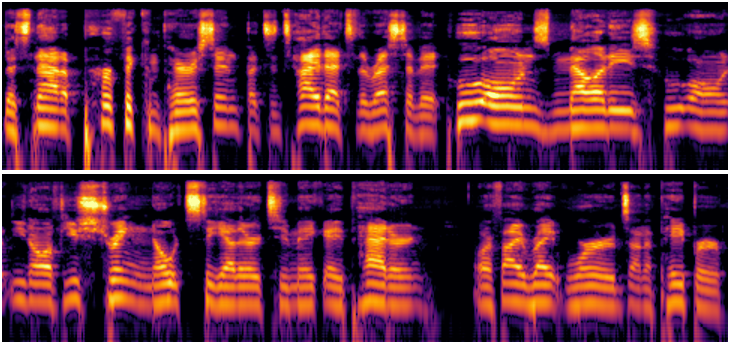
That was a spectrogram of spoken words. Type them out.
that's not a perfect comparison, but to tie that to the rest of it, who owns melodies? Who own, you know, if you string notes together to make a pattern, or if I write words on a paper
